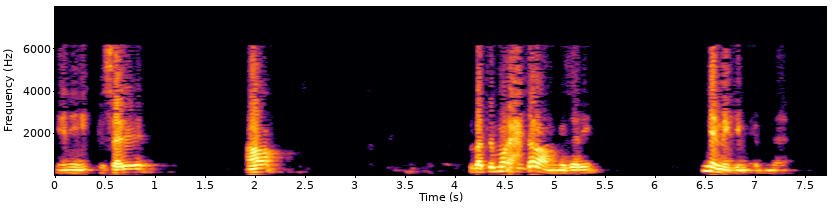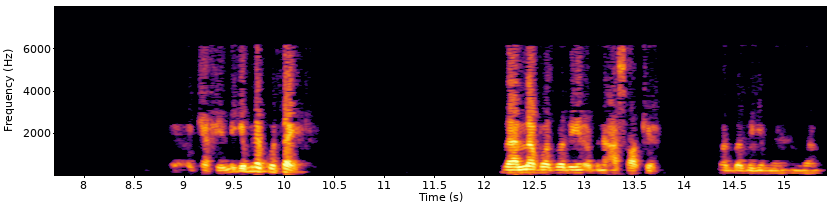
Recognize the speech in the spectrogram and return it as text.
یعنی پسر آه البته ما احترام می‌ذاریم. نمیگیم ابن کثیر میگه ابن کثیر. و الله باید بگیم ابن عساکر. باید باید بگیم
